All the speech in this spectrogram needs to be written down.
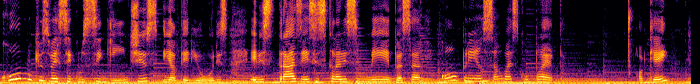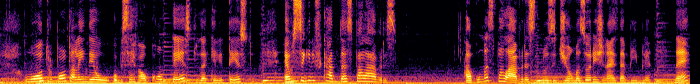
como que os versículos seguintes e anteriores, eles trazem esse esclarecimento, essa compreensão mais completa. OK? Um outro ponto, além de eu observar o contexto daquele texto, é o significado das palavras. Algumas palavras nos idiomas originais da Bíblia, né?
